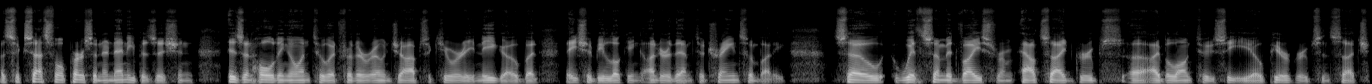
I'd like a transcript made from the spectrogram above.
a successful person in any position isn't holding on to it for their own job security and ego, but they should be looking under them to train somebody. So, with some advice from outside groups, uh, I belong to CEO peer groups and such.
